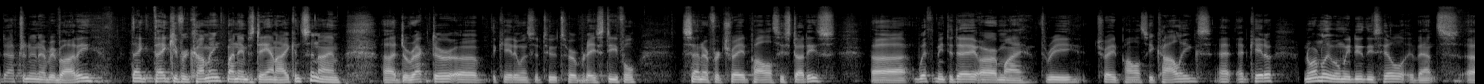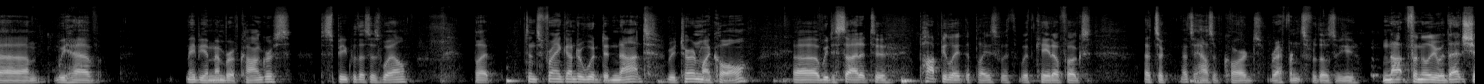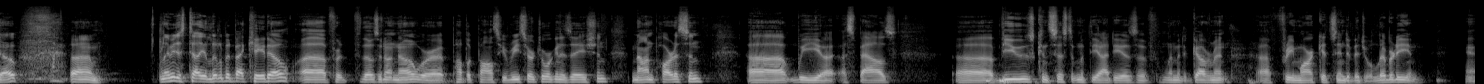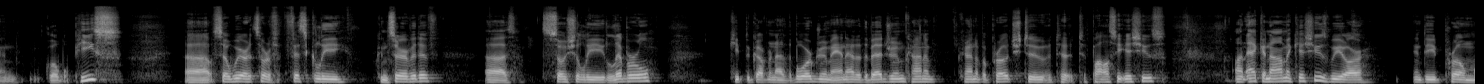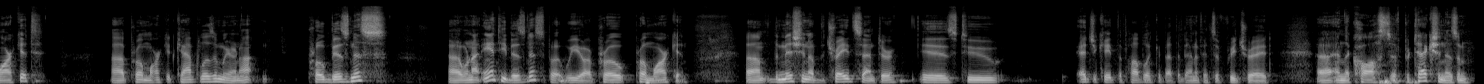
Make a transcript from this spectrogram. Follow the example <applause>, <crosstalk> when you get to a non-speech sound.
Good afternoon, everybody. Thank, thank you for coming. My name is Dan Ikenson. I'm uh, director of the Cato Institute's Herbert A. Stiefel Center for Trade Policy Studies. Uh, with me today are my three trade policy colleagues at, at Cato. Normally, when we do these Hill events, um, we have maybe a member of Congress to speak with us as well. But since Frank Underwood did not return my call, uh, we decided to populate the place with, with Cato folks. That's a, that's a House of Cards reference for those of you not familiar with that show. Um, let me just tell you a little bit about Cato. Uh, for, for, those who don't know, we're a public policy research organization, nonpartisan. Uh, we uh, espouse uh, views consistent with the ideas of limited government, uh, free markets, individual liberty, and, and global peace. Uh, so we're sort of fiscally conservative, socially liberal, keep the government out of the boardroom and out of the bedroom kind of, kind of approach to, to, to policy issues. On economic issues, we are indeed pro market, uh, pro market capitalism. We are not pro business. Uh, we're not anti business, but we are pro pro market. Um, the mission of the Trade Center is to educate the public about the benefits of free trade uh, and the costs of protectionism.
